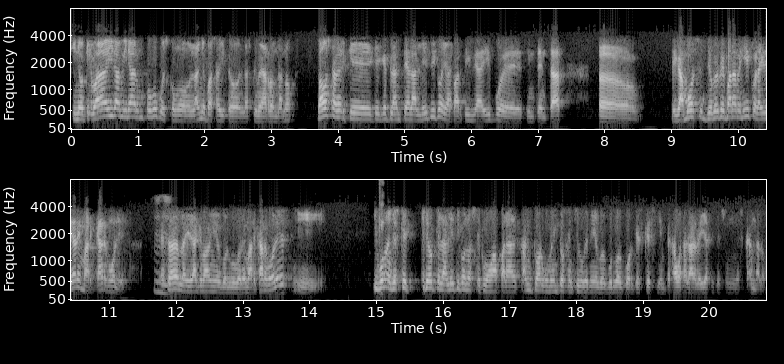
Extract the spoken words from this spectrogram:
sino que va a ir a mirar un poco, pues como el año pasado hizo en las primeras rondas, ¿no? Vamos a ver qué, qué, plantea el Atlético y a partir de ahí, pues intentar uh, digamos, yo creo que van a venir con la idea de marcar goles. Esa es la idea que va a venir el Wolfsburgo, de marcar goles y, y bueno, yo es que creo que el Atlético no sé cómo va a parar tanto argumento ofensivo que tiene el Wolfsburgo, porque es que si empezamos a hablar de ellas es un escándalo.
